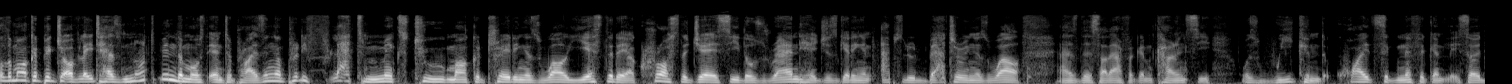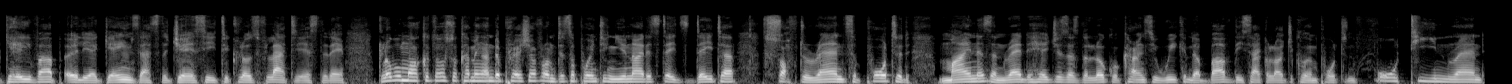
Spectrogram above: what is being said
Well, the market picture of late has not been the most enterprising. A pretty flat mix to market trading as well. Yesterday, across the JSE, those rand hedges getting an absolute battering as well as the South African currency was weakened quite significantly. So it gave up earlier gains. That's the JSE to close flat yesterday. Global markets also coming under pressure from disappointing United States data. Softer rand supported miners and red hedges as the local currency weakened above the psychological important 14 rand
